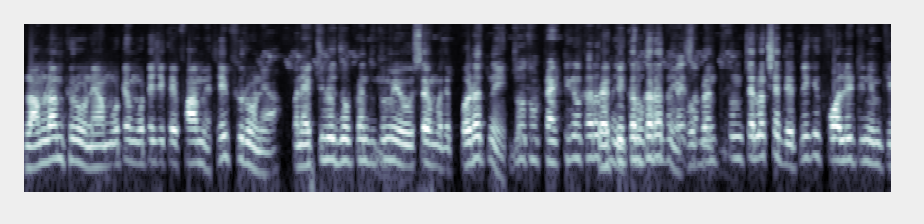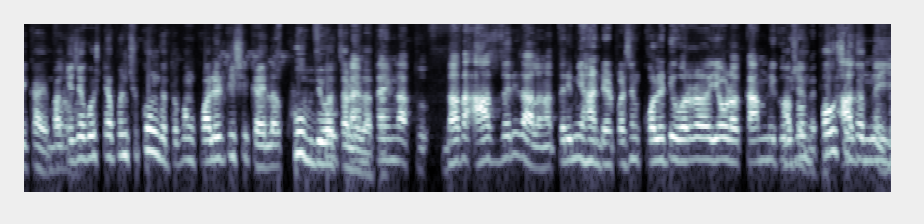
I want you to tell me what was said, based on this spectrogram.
लांब लांब फिरवून या मोठे मोठे जे काही फार्म आहेत हे फिरवून या. पण ऍक्च्युली जोपर्यंत तुम्ही व्यवसायामध्ये पडत नाही जो तुम्ही प्रॅक्टिकल करत प्रॅक्टिकल करत नाही तोपर्यंत. तुमच्या लक्षात येत नाही की क्वालिटी नेमकी काय. बाकीच्या गोष्टी आपण शिकून घेतो पण क्वालिटी शिकायला खूप दिवस चालले जातात. time लागतो. दादा आज जरी झालं ना तरी मी हंड्रेड पर्सेंट क्वालिटीवर एवढं काम नाही करू शकत. पाहू शकत नाही.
